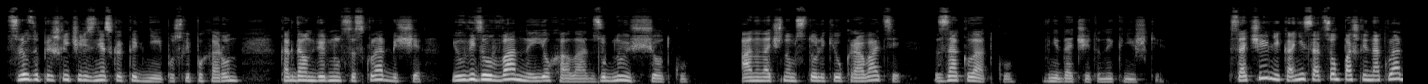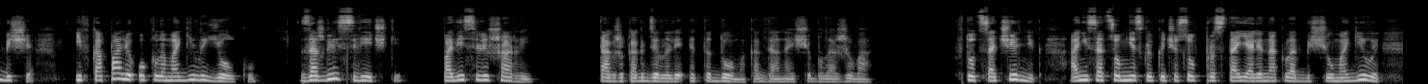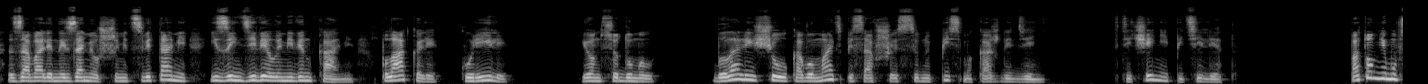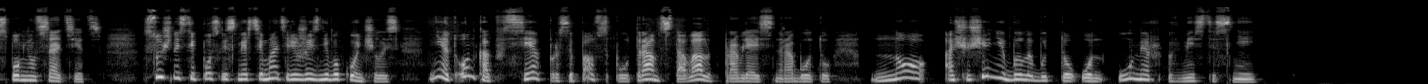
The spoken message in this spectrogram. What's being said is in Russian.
Слезы пришли через несколько дней после похорон, когда он вернулся с кладбища и увидел в ванной ее халат, зубную щетку, а на ночном столике у кровати — закладку в недочитанной книжке. В сочельник они с отцом пошли на кладбище и вкопали около могилы елку, зажгли свечки, повесили шары, так же, как делали это дома, когда она еще была жива. В тот сочельник они с отцом несколько часов простояли на кладбище у могилы, заваленной замерзшими цветами и заиндевелыми венками, плакали, курили. И он все думал, была ли еще у кого мать, писавшая сыну письма каждый день в течение пяти лет. Потом ему вспомнился отец. В сущности, после смерти матери жизнь его кончилась. Нет, он, как все, просыпался по утрам, вставал, отправляясь на работу. Но ощущение было, будто он умер вместе с ней.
